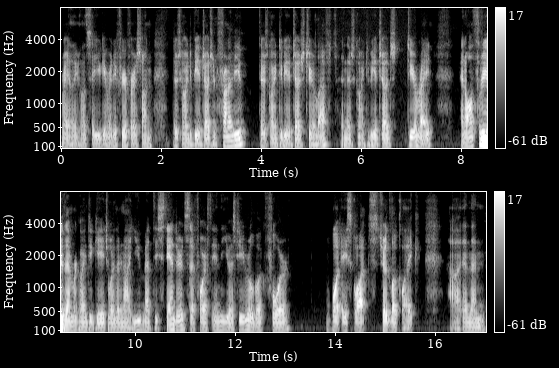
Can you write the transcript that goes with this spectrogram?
right? Like let's say you get ready for your first one, there's going to be a judge in front of you, there's going to be a judge to your left, and there's going to be a judge to your right. And all three of them are going to gauge whether or not you met the standards set forth in the USP rulebook for what a squat should look like, uh, and then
